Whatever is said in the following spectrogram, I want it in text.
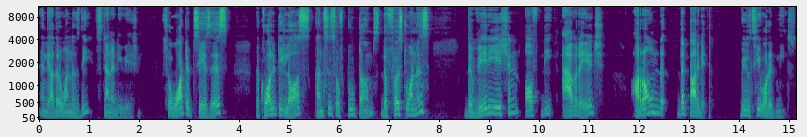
and the other one is the standard deviation. So, what it says is the quality loss consists of two terms. The first one is the variation of the average around the target. We will see what it means.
